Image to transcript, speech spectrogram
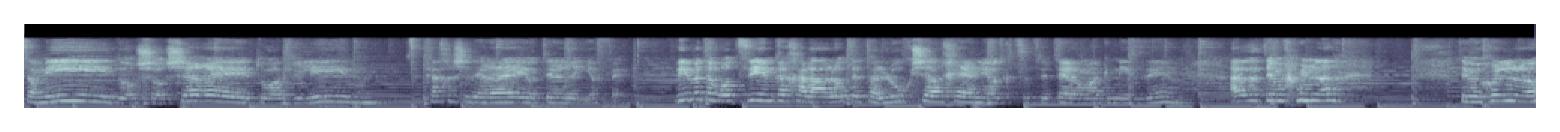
צמיד, או שרשרת, או עגילים, ככה שזה יראה יותר יפה. ואם אתם רוצים ככה להעלות את הלוק שלכם, להיות קצת יותר מגניבים, אז אתם יכולים ל... אתם יכולים לא...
